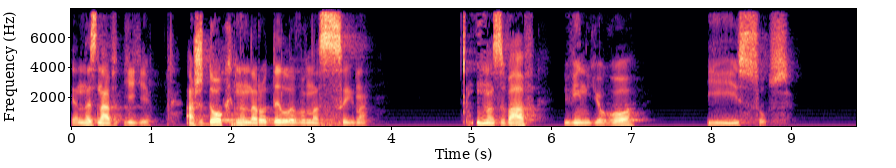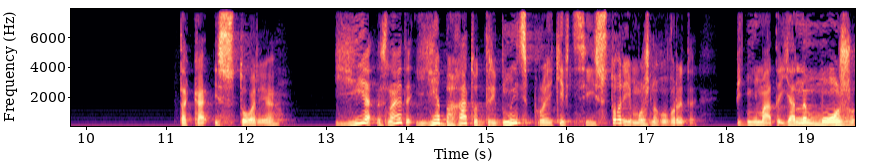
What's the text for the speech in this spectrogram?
не знав її, аж доки не народила вона сина. І назвав він його Ісус. Така історія. Є, знаєте, є багато дрібниць, про які в цій історії можна говорити піднімати. Я не можу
